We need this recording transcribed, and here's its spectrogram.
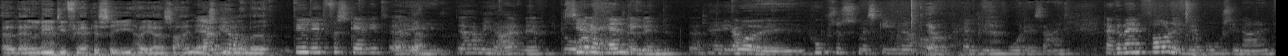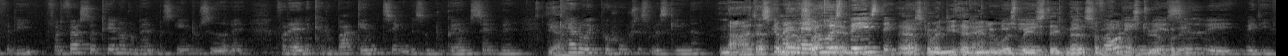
alt andet lige, de jeg kan se, I har jeres egne Ja, ja, maskiner har- med. Det er lidt forskelligt. Ja. Øh, Ja. Jeg har min egen med. Du Cirka halvdelen. Ja. bruger øh, husets maskiner, og Ja. ja. halvdelen bruger deres egen. Der kan være en fordel ved at bruge sin egen, fordi for det første så kender du den maskine, du sidder ved. For det andet kan du bare gemme tingene, som du gerne selv vil. Det Ja. ja. kan du ikke på husets maskiner. Nej, der Så skal, skal man, man have have en, USB-stik ja, der med. skal man lige have en lille Men, øh, USB-stik med, så man har fordelen styr ved på at det. sidde ved, ved de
